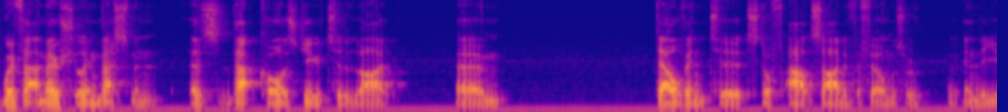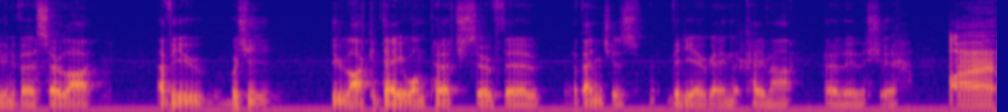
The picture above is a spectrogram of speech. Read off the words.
with that emotional investment, has that caused you to like um, delve into stuff outside of the films in the universe? So, like, have you was you, you like a day one purchaser of the Avengers video game that came out earlier this year? I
